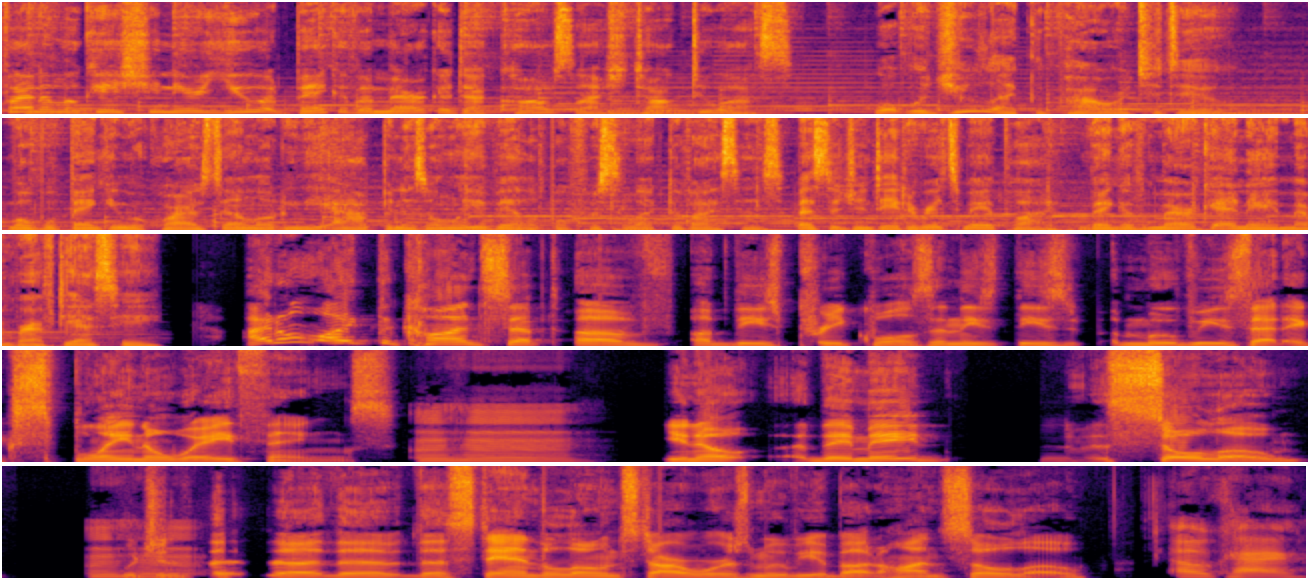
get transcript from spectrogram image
Find a location near you at bankofamerica.com slash talk to us. What would you like the power to do? Mobile banking requires downloading the app and is only available for select devices. Message and data rates may apply. Bank of America and a member FDIC. I don't like the concept of of these prequels and these these movies that explain away things. Mm-hmm. You know, they made Solo, which is the, the the the standalone Star Wars movie about Han Solo. okay.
